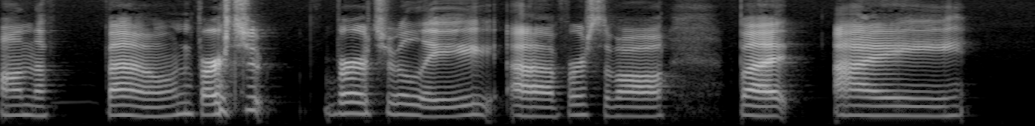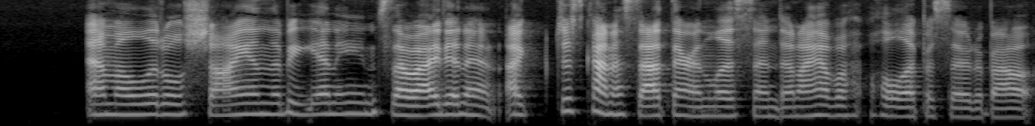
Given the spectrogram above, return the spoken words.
on the phone virtu- virtually, uh, first of all, but I am a little shy in the beginning, so I didn't. I just kind of sat there and listened, and I have a whole episode about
